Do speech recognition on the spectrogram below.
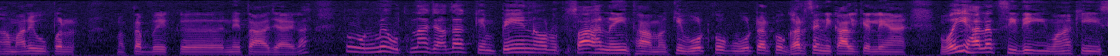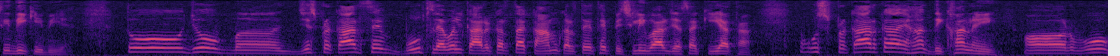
हमारे ऊपर मतलब एक नेता आ जाएगा। तो उनमें उतना ज़्यादा कैंपेन और उत्साह नहीं था कि वोट को वोटर को घर से निकाल के ले आए। वही हालत सीधी वहाँ की सीधी की भी है। तो जो जिस प्रकार से बूथ लेवल कार्यकर्ता काम करते थे पिछली बार जैसा किया था, उस प्रकार का यहाँ दिखा नहीं और वो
